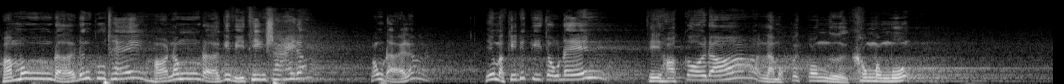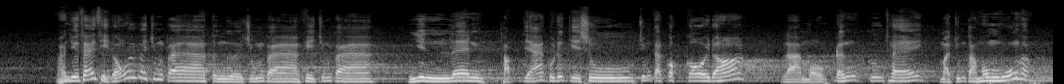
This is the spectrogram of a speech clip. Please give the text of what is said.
Họ mong đợi đứng cứu thế, họ mong đợi cái vị thiên sai đó. Mong đợi lắm. Nhưng mà khi Đức Kitô đến, thì họ coi đó là một cái con người không mong muốn. Và như thế thì đối với chúng ta, từng người chúng ta, khi chúng ta nhìn lên thập giá của Đức Giêsu chúng ta có coi đó là một đấng cứu thế mà chúng ta mong muốn không?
